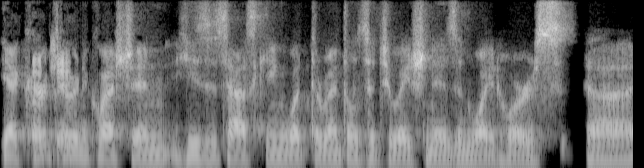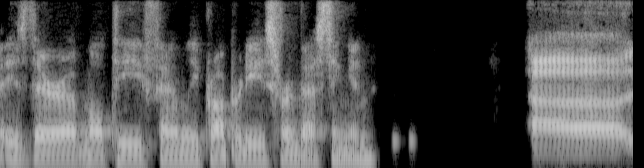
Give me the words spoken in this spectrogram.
yeah, Kurt okay. threw in a question. He's just asking what the rental situation is in Whitehorse. Uh, is there a multi-family properties for investing in? Uh,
